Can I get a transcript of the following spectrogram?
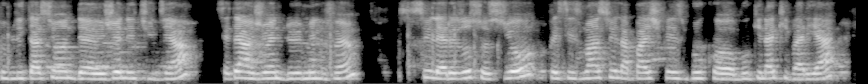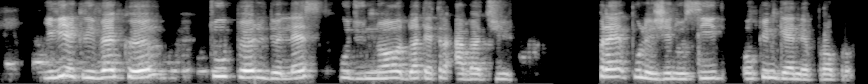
publication d'un jeune étudiant c'était en juin 2020 sur les réseaux sociaux, précisément sur la page Facebook euh, Burkina Kibaria. Il y écrivait que tout peuple de l'Est ou du Nord doit être abattu. Prêt pour le génocide, aucune guerre n'est propre.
